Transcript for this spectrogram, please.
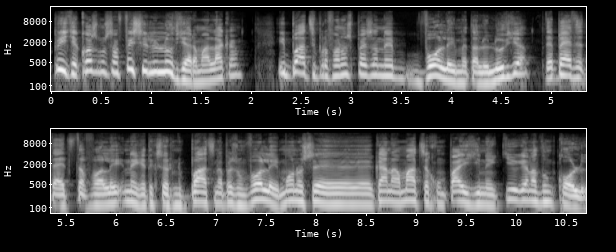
πήγε κόσμος να αφήσει λουλούδια, ρε μαλάκα. Οι μπάτσι προφανώς παίζανε βόλεϊ με τα λουλούδια. Δεν παίζεται έτσι τα βόλεϊ. Ναι, γιατί ξέρουν οι μπάτσι να παίζουν βόλεϊ. Μόνο σε κάνα μάτσα έχουν πάει γυναικείο για να δουν κόλου.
